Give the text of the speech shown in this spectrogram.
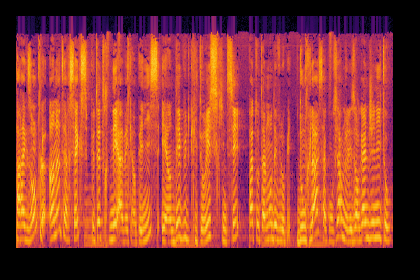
Par exemple, un intersexe peut être né avec un pénis et un début de clitoris qui ne s'est pas totalement développé. Donc là, ça concerne les organes génitaux,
